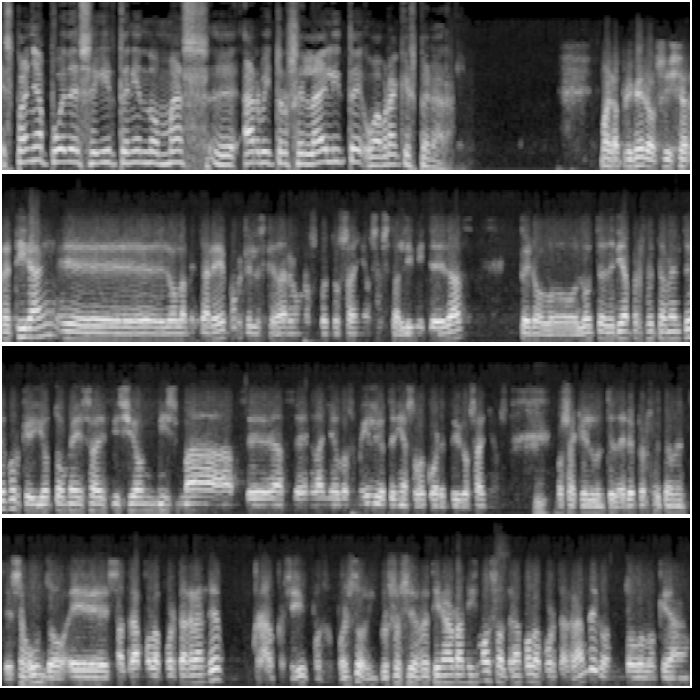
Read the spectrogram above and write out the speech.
¿España puede seguir teniendo más eh, árbitros en la élite o habrá que esperar? Bueno, primero, si se retiran, eh, lo lamentaré porque les quedaron unos cuantos años hasta el límite de edad, pero lo, lo, entendería perfectamente porque yo tomé esa decisión misma hace, hace en el año 2000 y yo tenía solo 42 años. O sea que lo entenderé perfectamente. Segundo, eh, ¿saldrán por la puerta grande? Claro que sí, por supuesto. Incluso si se retiran ahora mismo, saldrán por la puerta grande con todo lo que han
